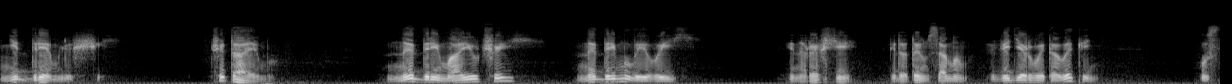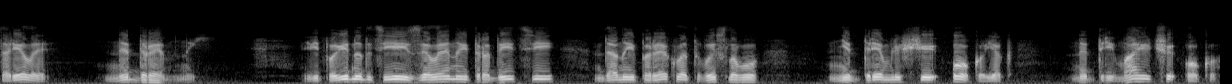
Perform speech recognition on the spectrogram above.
«недремлющий». Читаємо недрімаючий, недрімливий. І нарешті під отим самим відірви та викинь устаріле недремний. Відповідно до цієї зеленої традиції даний переклад вислову «недремлюще око, як недрімаюче око,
